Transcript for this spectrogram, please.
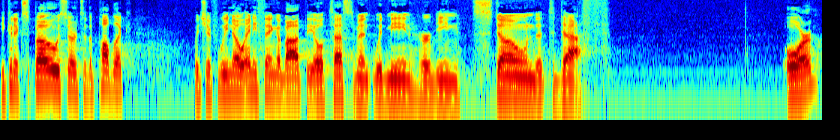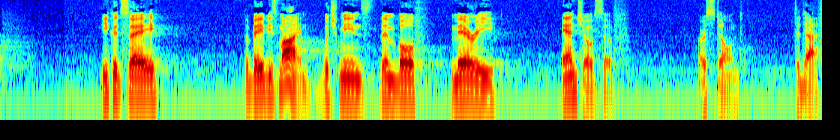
He could expose her to the public, which, if we know anything about the Old Testament, would mean her being stoned to death. Or he could say, The baby's mine, which means then both Mary and Joseph are stoned to death.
